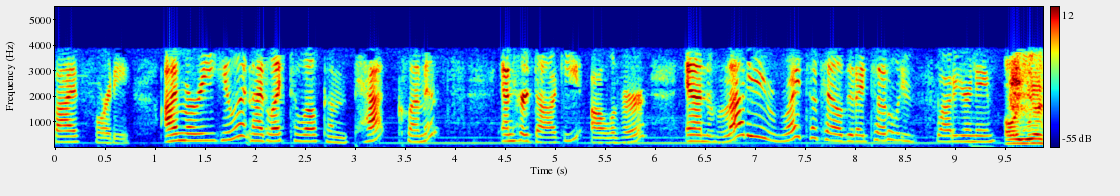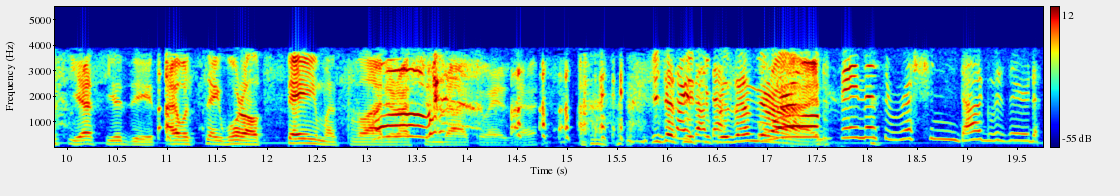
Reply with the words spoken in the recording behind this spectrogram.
540. I'm Marie Hulett, and I'd like to welcome Pat Clements and her doggie Oliver and Vladae Roytapel. Did I totally slaughter your name? Oh yes, yes, you did. I would say world famous Vladae Oh. Russian dog wizard. Uh, you just Sorry need to that. present me right. World famous Russian dog wizard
